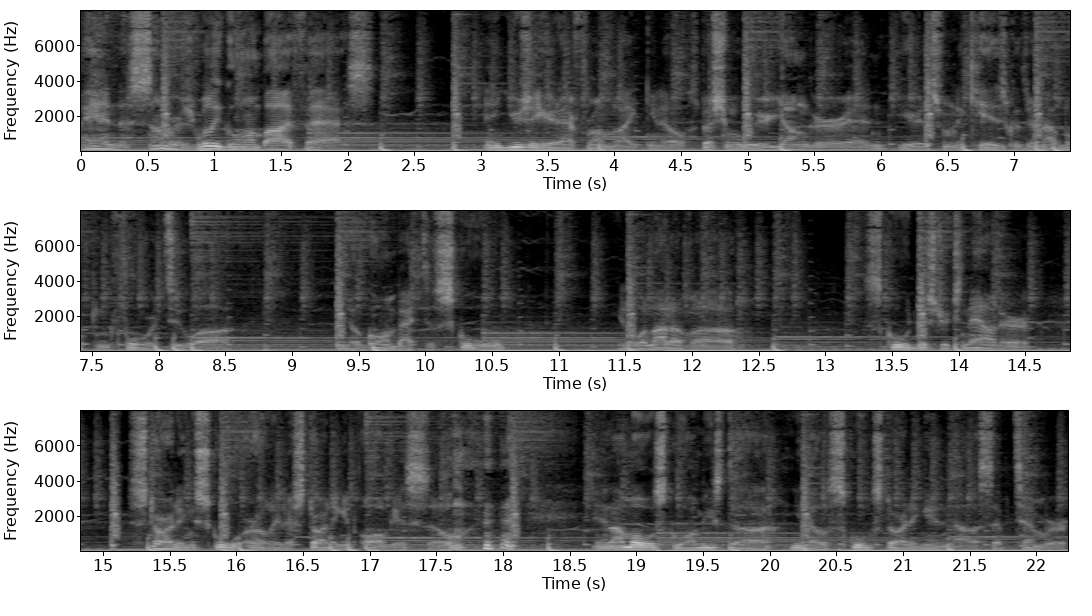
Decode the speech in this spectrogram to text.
man, the summer is really going by fast. And you usually hear that from, like, you know, especially when we were younger, and hear this from the kids because they're not looking forward to, uh, you know, going back to school. You know, a lot of, uh, school districts now they're starting school early they're starting in august so and i'm old school i'm used to uh, you know school starting in uh, september.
